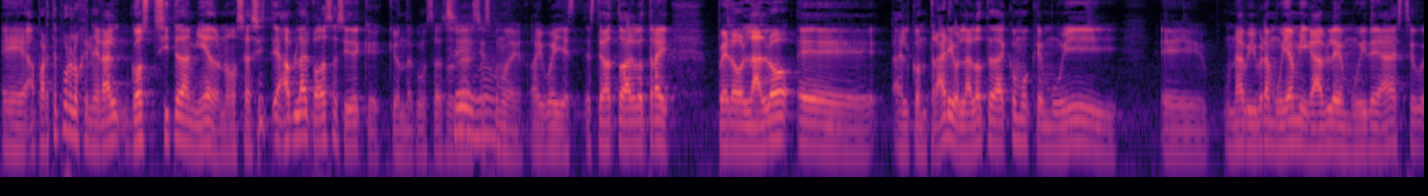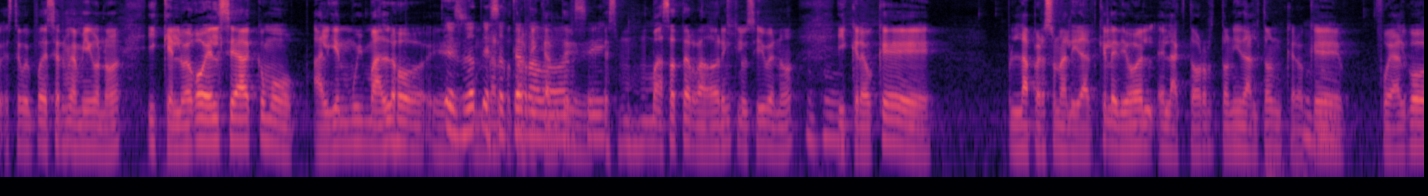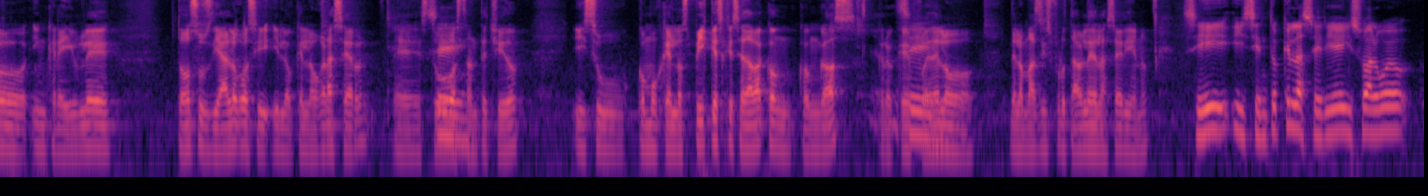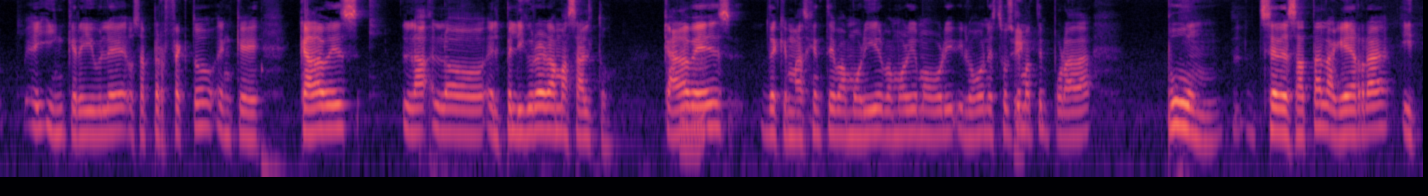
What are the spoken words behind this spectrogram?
eh, aparte, por lo general, Ghost sí te da miedo, ¿no? O sea, si te habla Ghost así de que, ¿qué onda? ¿Cómo estás? O sea, así es como de, ay, güey, este vato algo trae. Pero Lalo, eh, al contrario, Lalo te da como que muy. Eh, una vibra muy amigable, muy de, ah, este, este güey puede ser mi amigo, ¿no? Y que luego él sea como alguien muy malo. es, es aterrador, sí. Es más aterrador, inclusive, ¿no? Y creo que la personalidad que le dio el, actor Tony Dalton, creo que fue algo increíble todos sus diálogos y, lo que logra hacer eh, estuvo bastante chido. Y su, como que los piques que se daba con, con Gus, creo que fue de lo, de lo más disfrutable de la serie, ¿no? Sí, y siento que la serie hizo algo eh, increíble, o sea, perfecto, en que cada vez la, el peligro era más alto. Cada vez de que más gente va a morir, va a morir, va a morir. Y luego en esta última temporada, ¡pum! Se desata la guerra y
